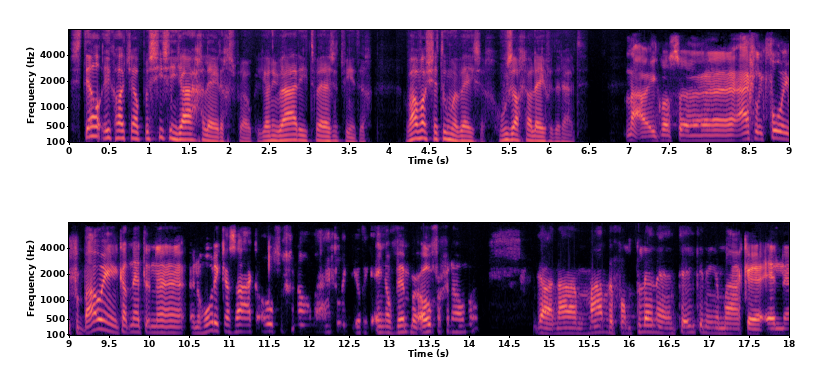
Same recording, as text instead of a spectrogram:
Stel, ik had jou precies een jaar geleden gesproken, januari 2020. Waar was je toen mee bezig? Hoe zag jouw leven eruit? Nou, ik was uh, eigenlijk vol in verbouwing. Ik had net een, een horecazaak overgenomen eigenlijk. Die had ik 1 november overgenomen ja, na maanden van plannen en tekeningen maken en uh,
